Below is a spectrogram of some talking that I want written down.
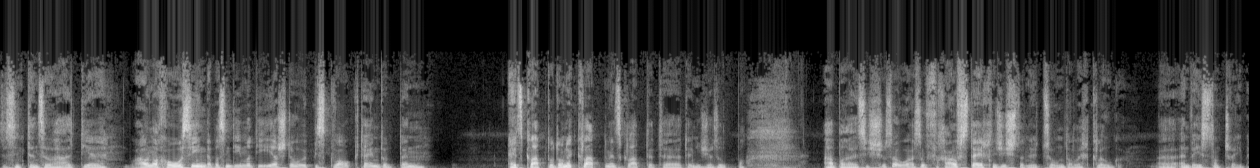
das sind dann so halt die, die auch noch gekommen sind, aber sind immer die ersten, die etwas gewagt haben. Und dann hat es geklappt oder nicht geklappt. Und wenn es geklappt hat, äh, dann ist ja super. Aber es ist schon so, also verkaufstechnisch ist das nicht sonderlich klug, äh, einen Western zu schreiben.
